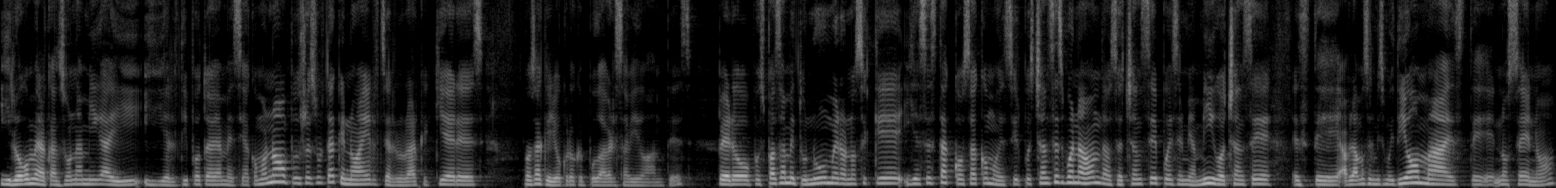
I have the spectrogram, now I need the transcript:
Y luego me alcanzó una amiga ahí y el tipo todavía me decía como, no, pues resulta que no hay el celular que quieres, cosa que yo creo que pudo haber sabido antes pero pues pásame tu número, no sé qué, y es esta cosa como decir, pues chance es buena onda, o sea, chance puede ser mi amigo, chance, este, hablamos el mismo idioma, este, no sé, ¿no?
